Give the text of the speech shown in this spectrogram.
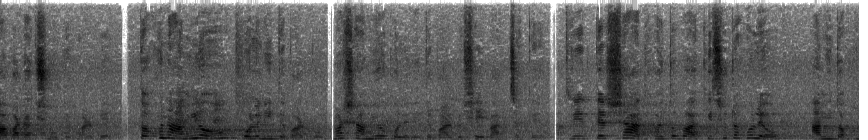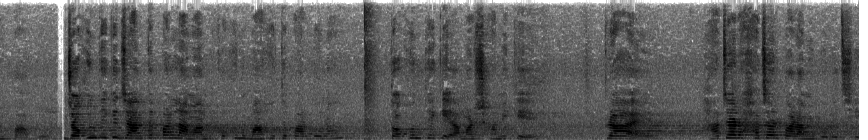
বাবা ডাক শুনতে পারবে। তখন আমিও কোলে নিতে পারব। আমার স্বামীও কোলে নিতে পারবে সেই বাচ্চাকে। তৃত্বের স্বাদ হয়তো বা কিছুটা হলেও আমি তখন পাবো। যখন থেকে জানতে পারলাম আমি কখনো মা হতে পারব না, তখন থেকে আমার স্বামীকে প্রায় হাজার হাজার বার আমি বলেছি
